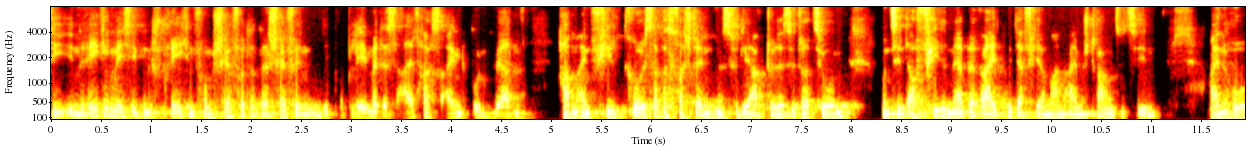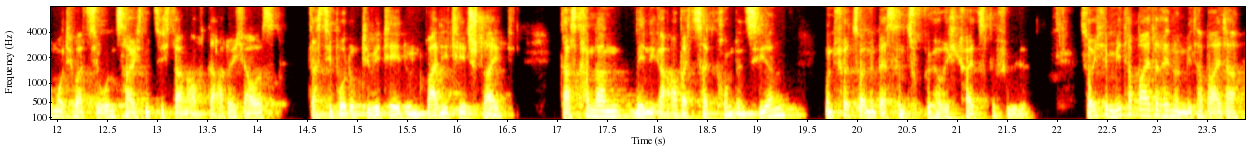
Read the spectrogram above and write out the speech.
die in regelmäßigen Gesprächen vom Chef oder der Chefin in die Probleme des Alltags eingebunden werden, haben ein viel größeres Verständnis für die aktuelle Situation und sind auch viel mehr bereit, mit der Firma an einem Strang zu ziehen. Eine hohe Motivation zeichnet sich dann auch dadurch aus, dass die Produktivität und Qualität steigt. Das kann dann weniger Arbeitszeit kompensieren und führt zu einem besseren Zugehörigkeitsgefühl. Solche Mitarbeiterinnen und Mitarbeiter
